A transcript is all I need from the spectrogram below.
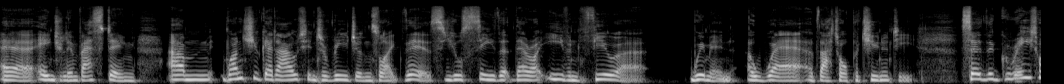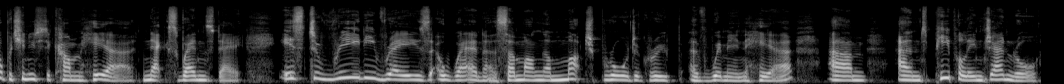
uh, angel investing, um, once you get out into regions like this, you'll see that there are even fewer women aware of that opportunity. So, the great opportunity to come here next Wednesday is to really raise awareness among a much broader group of women here. Um, and people in general,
